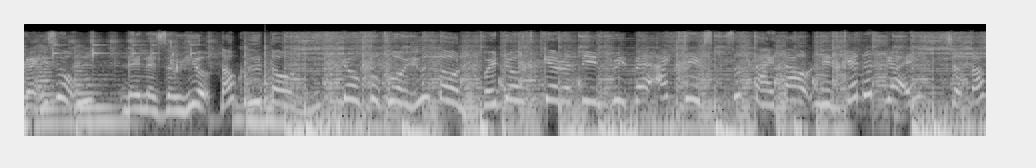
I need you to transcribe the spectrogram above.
Gãy rụng, đây là dấu hiệu tóc hư tổn. Đồ phục hồi hư tổn với Dove Keratin Repair Active giúp tái tạo liên kết đứt gãy, cho tóc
